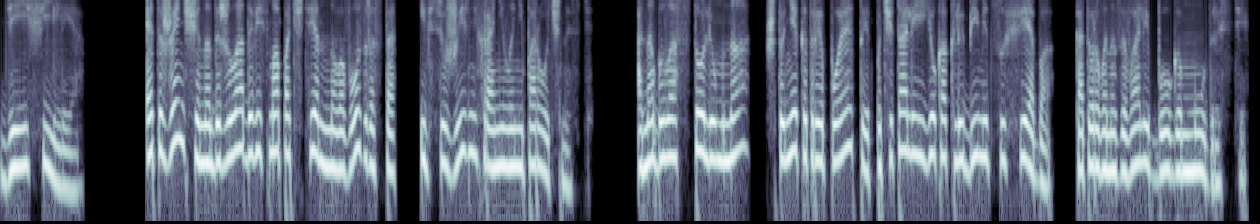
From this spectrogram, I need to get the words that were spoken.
Деифилия. Эта женщина дожила до весьма почтенного возраста и всю жизнь хранила непорочность. Она была столь умна, что некоторые поэты почитали ее как любимицу Феба, которого называли богом мудрости.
